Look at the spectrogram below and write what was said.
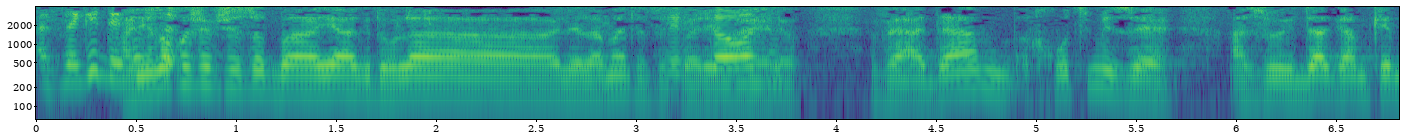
אז נגיד, אני לא עכשיו- חושב שזאת בעיה גדולה ללמד את הדברים זה? האלו. ואדם, חוץ מזה, אז הוא ידע גם כן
